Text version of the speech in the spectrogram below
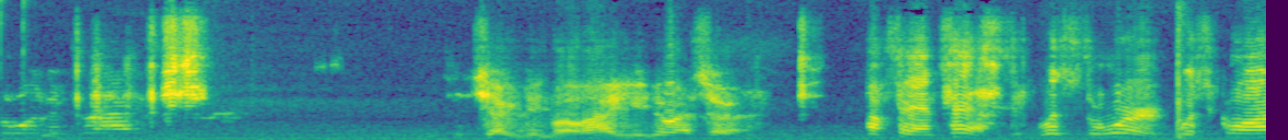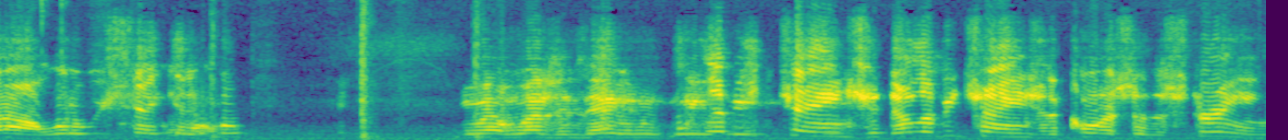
Mr. Chuck DeBoe, how you doing, sir? I'm fantastic. What's the word? What's going on? What are we shaking and moving? Well, well, today we, we, Let me change. Don't let me change the course of the stream.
